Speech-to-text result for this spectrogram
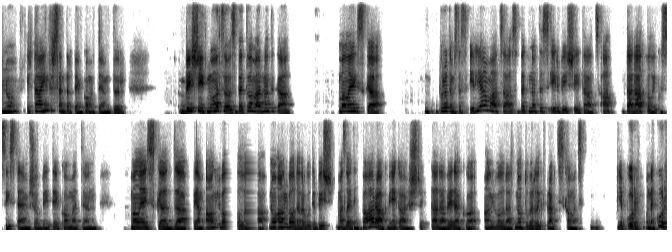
nu, ir tā interesanti ar tiem komentiem. Tur bija šī mocos, bet tomēr, nu, kā, man liekas, ka, protams, tas ir jāmācās, bet nu, tas ir bijis šī tāds, at, tāda atpalikusi sistēma šobrīd tie komati. Un, man liekas, ka, piemēram, angļu valodā, nu, angļu valodā varbūt ir bijis mazliet pārāk vienkārši tādā veidā, ko angļu valodā, nu, tu vari likt praktiski komats jebkur un nekur.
